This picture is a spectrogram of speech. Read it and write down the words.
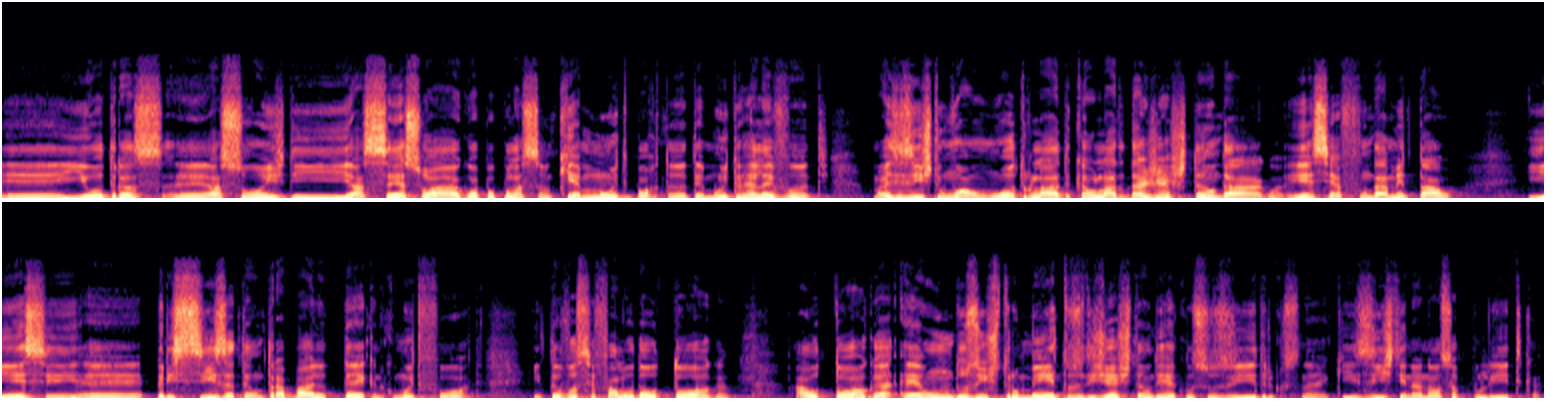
é, e outras é, ações de acesso à água à população, que é muito importante, é muito relevante. Mas existe um, um outro lado que é o lado da gestão da água. Esse é fundamental e esse é, precisa ter um trabalho técnico muito forte. Então você falou da outorga. A outorga é um dos instrumentos de gestão de recursos hídricos né, que existem na nossa política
